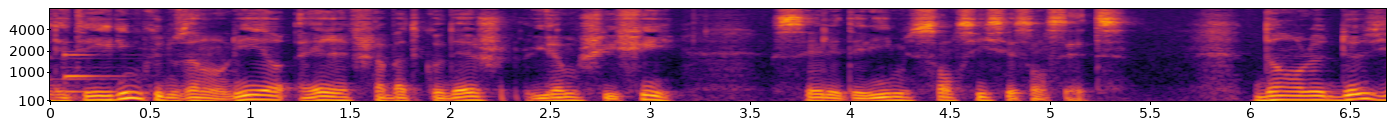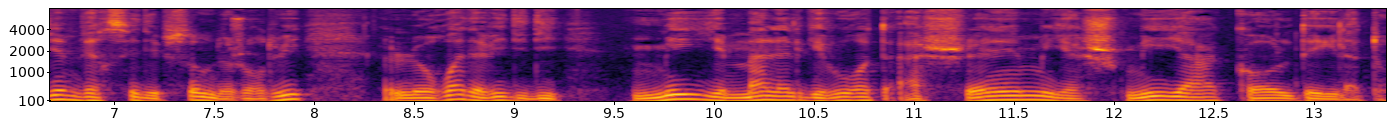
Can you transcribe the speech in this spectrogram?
Les Télim que nous allons lire, Erev Shabbat Kodesh Yom Shishi, c'est les Télim 106 et 107. Dans le deuxième verset des psaumes d'aujourd'hui, le roi David dit Mi gevurot Hashem yashmiya kol deilato.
